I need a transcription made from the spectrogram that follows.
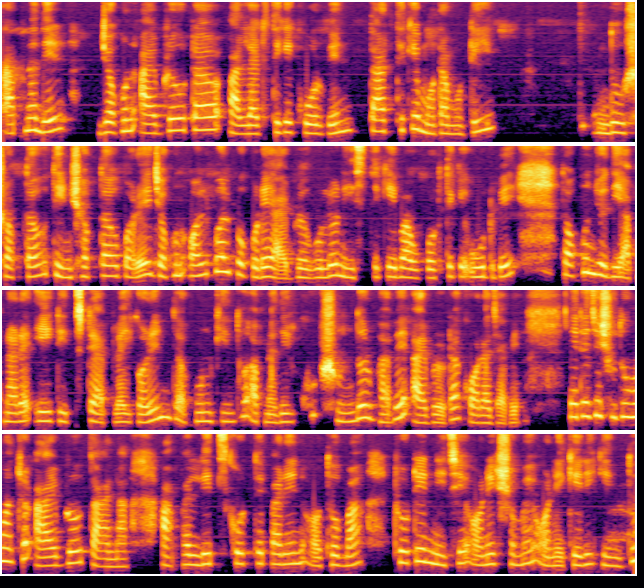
আপনাদের যখন আইব্রোটা পার্লার থেকে করবেন, তার থেকে মোটামুটি দু সপ্তাহ, তিন সপ্তাহ পরে যখন অল্প অল্প করে আইব্রোগুলো নিচ থেকে বা উপর থেকে উঠবে, তখন যদি আপনারা এই টিপসটা অ্যাপ্লাই করেন, তখন কিন্তু আপনাদের খুব সুন্দরভাবে আইব্রোটা করা যাবে। এটা যে শুধুমাত্র আইব্রো তা না আপার লিপস করতে পারেন অথবা ঠোঁটের নিচে অনেক সময় অনেকেরই কিন্তু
